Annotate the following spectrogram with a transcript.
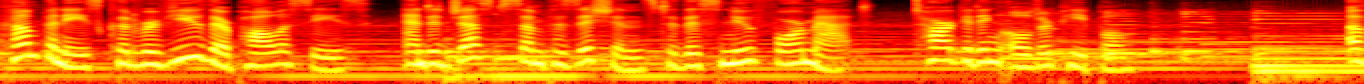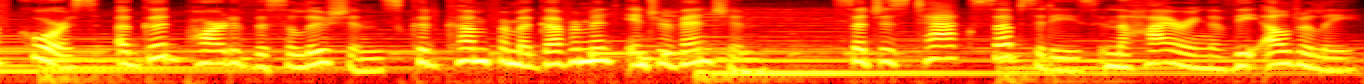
Companies could review their policies and adjust some positions to this new format, targeting older people. Of course, a good part of the solutions could come from a government intervention, such as tax subsidies in the hiring of the elderly,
